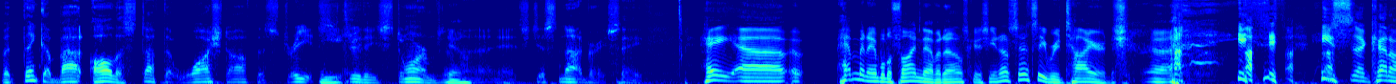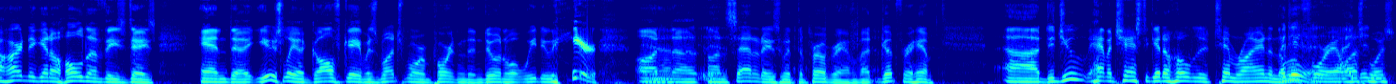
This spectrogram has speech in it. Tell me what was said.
but think about all the stuff that washed off the streets through these storms. Yeah. uh, it's just not very safe. Hey, uh, haven't been able to find Davidauskas. You know, since he retired, uh, he's, he's uh, kind of hard to get a hold of these days. And uh, usually, a golf game is much more important than doing what we do here on uh, on Saturdays with the program. But good for him. Uh, did you have a chance to get a hold of Tim Ryan and the I did. 4 I ALS didn't- boys?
